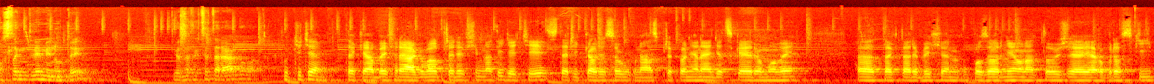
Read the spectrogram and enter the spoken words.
Poslední dvě minuty. Josef, chcete reagovat? Určitě. Tak já bych reagoval především na ty děti. Jste říkal, že jsou u nás přeplněné dětské domovy. Eh, tak tady bych jen upozornil na to, že je obrovský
